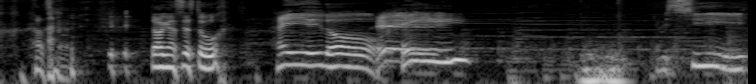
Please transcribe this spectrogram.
Helst mer. Dagens siste ord. Hei da! Hei! Du er syk.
